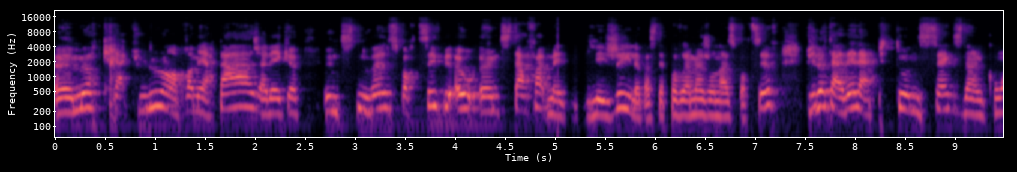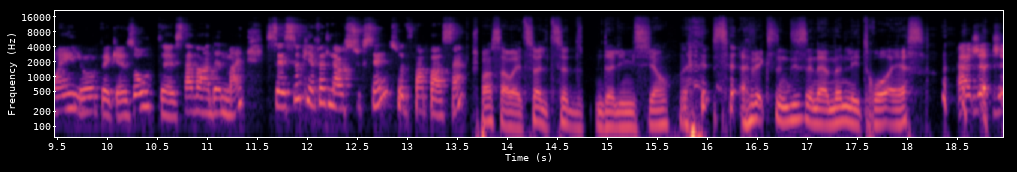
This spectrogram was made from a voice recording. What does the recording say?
un meurtre crapuleux en première page avec euh, une petite nouvelle sportive, puis euh, une petite affaire, mais léger, là, parce que c'était pas vraiment un journal sportif. Puis là, t'avais la pitoune sexe dans le coin, là, fait qu'eux autres, euh, ça vendait de même. C'est ça qui a fait leur succès, soit dit en passant. Je pense que ça va être ça le titre de l'émission. Avec Cindy Cinnamon, les 3 S. Ah, je, je-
